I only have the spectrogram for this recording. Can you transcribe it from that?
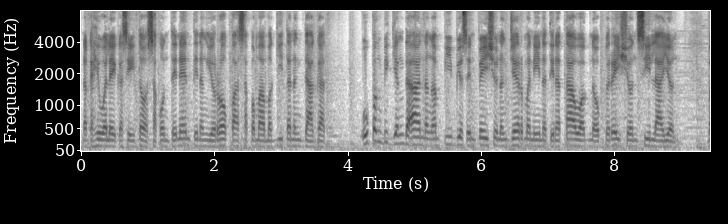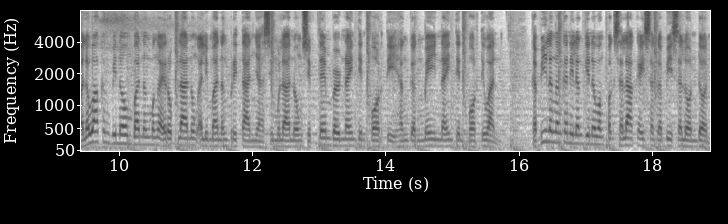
Nakahiwalay kasi ito sa kontinente ng Europa sa pamamagitan ng dagat. Upang bigyang daan ang amphibious invasion ng Germany na tinatawag na Operation Sea Lion. Malawakang binomba ng mga eroplanong Aliman ang Britanya simula noong September 1940 hanggang May 1941. Kabilang ang kanilang ginawang pagsalakay sa gabi sa London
